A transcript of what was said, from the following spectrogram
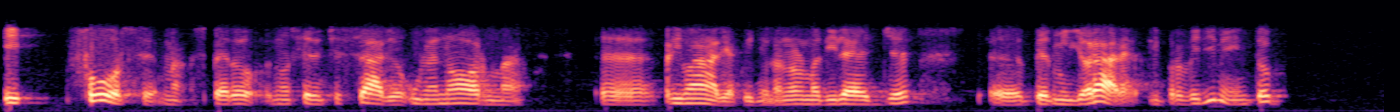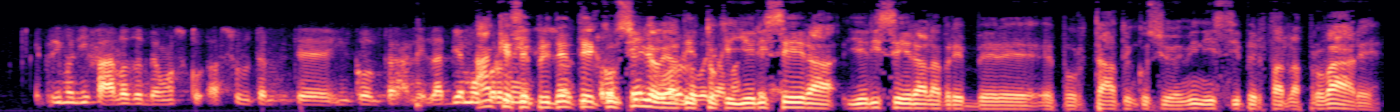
e forse, ma spero non sia necessario, una norma eh, primaria, quindi una norma di legge eh, per migliorare il provvedimento e prima di farlo dobbiamo assolutamente incontrarli. L'abbiamo Anche se il Presidente del Consiglio aveva detto che ieri sera, ieri sera, l'avrebbe eh, portato in Consiglio dei Ministri per farlo approvare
